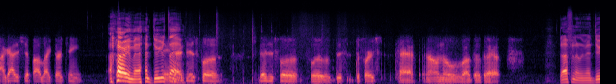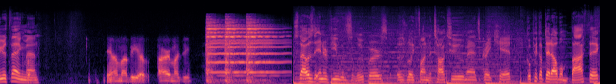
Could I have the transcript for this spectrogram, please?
I got to ship out like 13. All so, right, man. Do your thing. That's just for that's just for for this the first half, and I don't know about the other half. Definitely, man. Do your thing, man. Yeah, I'm about to be up. All right, my G. That was the interview with Zelooperz. It was really fun to talk to. Man, it's a great kid. Go pick up that album Bothic.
